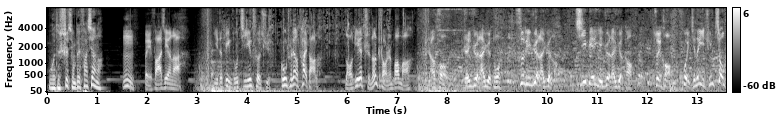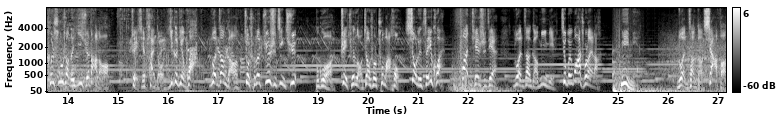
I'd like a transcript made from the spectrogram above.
我的事情被发现了。嗯，被发现了。你的病毒基因测序工程量太大了，老爹只能找人帮忙。然后人越来越多，资历越来越老，级别也越来越高，最后汇集了一群教科书上的医学大佬。这些泰斗一个电话，乱葬岗就成了军事禁区。不过这群老教授出马后效率贼快，半天时间，乱葬岗秘密就被挖出来了。秘密？乱葬岗下方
